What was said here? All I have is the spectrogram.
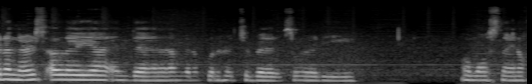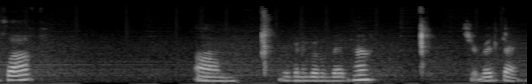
gonna nurse Alaiya and then I'm gonna put her to bed. It's already almost 9 o'clock. Um, we're gonna go to bed, huh? It's your bedtime.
